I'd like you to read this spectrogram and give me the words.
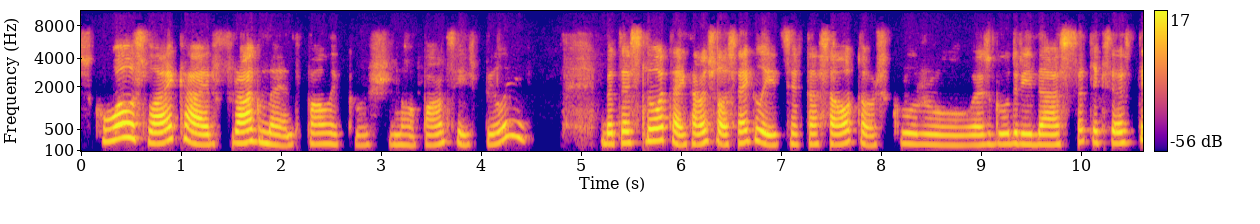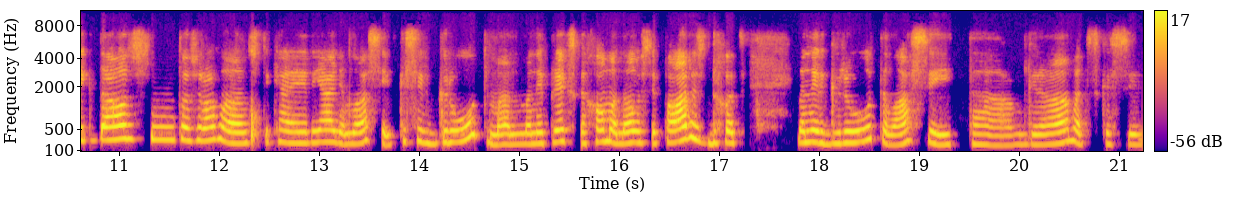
Skolas laikā ir fragmenti palikuši no Pansijas pilī Bet es noteikti, Anšels Eglīts ir tas autors, kuru es gudrībās saķeksēs tik daudz nu, tos romānus, tikai ir jāņem lasīt, kas ir grūti. Man, man ir prieks, ka Homanovs ir pārizdots. Man ir grūti lasīt uh, grāmatas, kas ir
